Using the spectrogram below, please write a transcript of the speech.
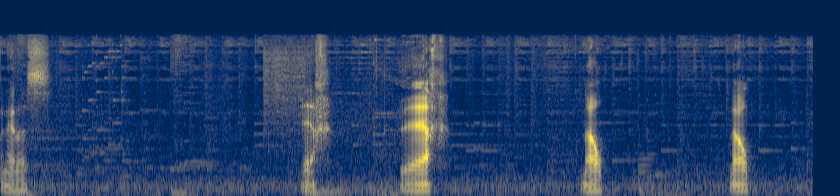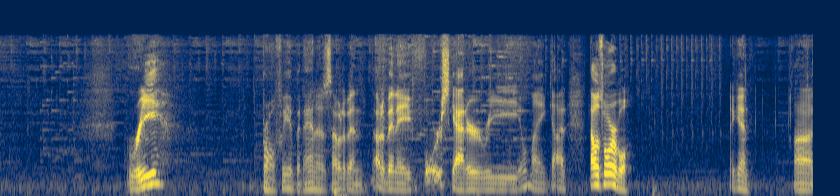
Bananas. Ugh. Ugh. No. No. Re. Bro, if we had bananas, that would have been that would have been a four scatter re. Oh my god, that was horrible. Again, uh,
